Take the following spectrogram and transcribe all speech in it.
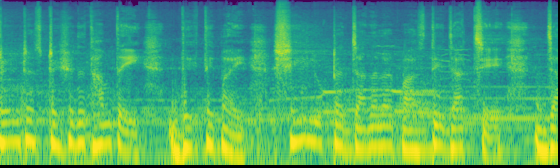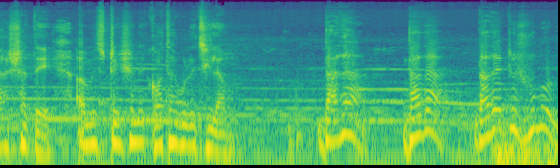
ট্রেনটা স্টেশনে থামতেই দেখতে পাই সেই লোকটা জানালার পাশ দিয়ে যাচ্ছে, যার সাথে আমি স্টেশনে কথা বলেছিলাম। দাদা দাদা দাদা একটু শুনুন।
